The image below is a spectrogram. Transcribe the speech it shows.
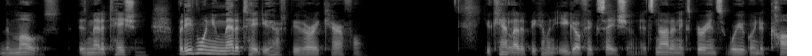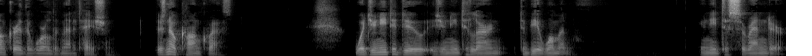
the most is meditation. But even when you meditate, you have to be very careful. You can't let it become an ego fixation. It's not an experience where you're going to conquer the world of meditation. There's no conquest. What you need to do is you need to learn to be a woman. You need to surrender.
